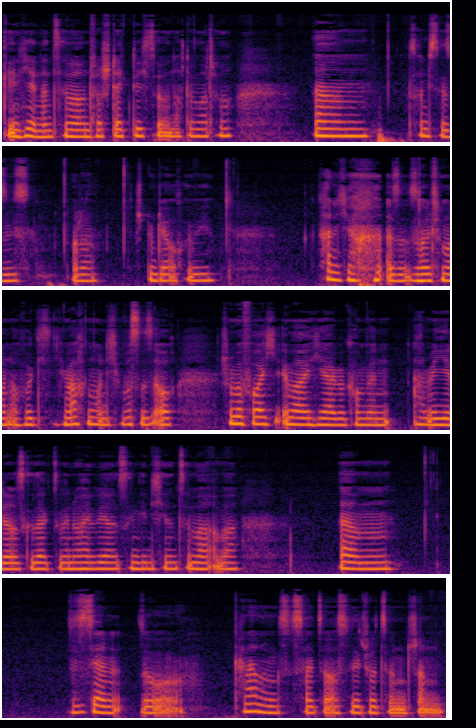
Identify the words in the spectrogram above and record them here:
geh hier in dein Zimmer und versteck dich, so nach dem Motto. Ähm, das fand ich sehr süß. Oder stimmt ja auch irgendwie. Kann ich ja, also sollte man auch wirklich nicht machen. Und ich wusste es auch schon bevor ich immer hierher gekommen bin, hat mir jeder das gesagt, so wenn du heim wärst, dann geh nicht in ein Zimmer, aber ähm, das ist ja so, keine Ahnung, es ist halt so aus der Situation entstanden.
